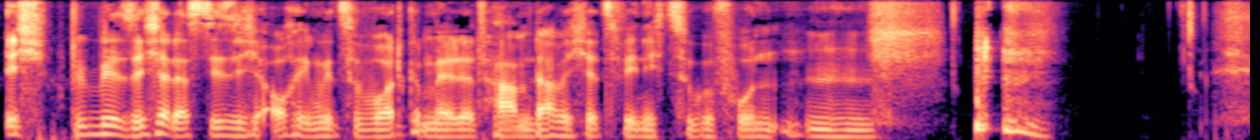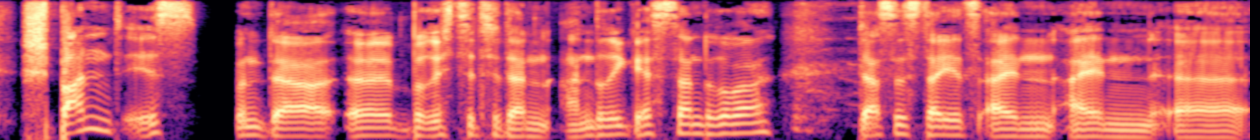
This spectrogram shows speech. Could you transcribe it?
Ich bin mir sicher, dass die sich auch irgendwie zu Wort gemeldet haben. Da habe ich jetzt wenig zugefunden. Mhm. Spannend ist, und da äh, berichtete dann André gestern drüber, dass es da jetzt ein, ein, äh,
